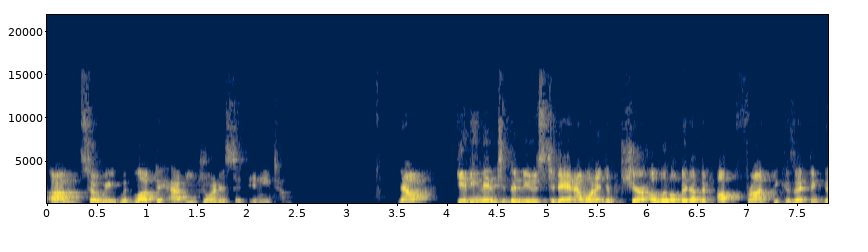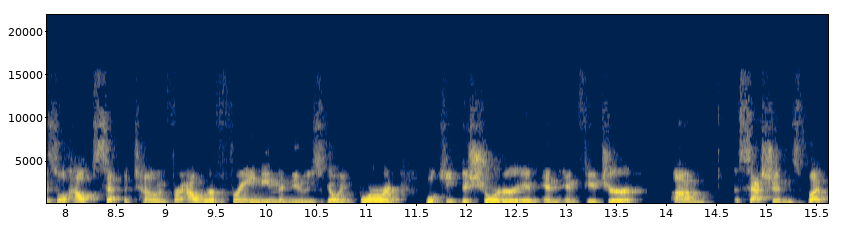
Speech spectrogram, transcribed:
Um, so we would love to have you join us at any time. Now, getting into the news today, and I wanted to share a little bit of an upfront because I think this will help set the tone for how we're framing the news going forward. We'll keep this shorter in, in, in future um, sessions, but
